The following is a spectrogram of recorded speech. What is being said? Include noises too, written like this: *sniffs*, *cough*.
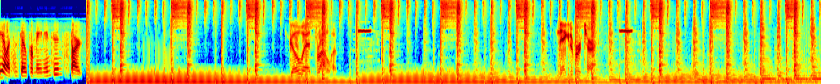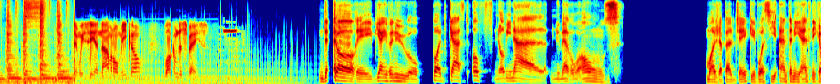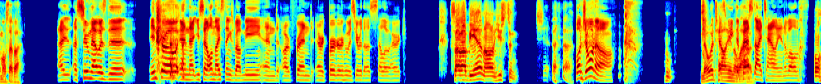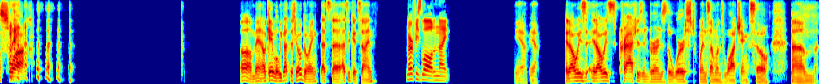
CLS is go for main engine, start. Go at throttle up. Negative return. Then we see a nominal MECO. Welcome to space. D'accord et bienvenue au podcast off nominal numéro 11. Moi, j'appelle Jake et voici Anthony. Anthony, comment ça va? I assume that was the intro *laughs* and that you said all nice things about me and our friend Eric Berger, who is here with us. Hello, Eric. Ça va bien en Houston. Shit. Buongiorno. no I Italian speak the best Italian of all of us. Bonsoir. *laughs* oh man. Okay. Well, we got the show going. That's uh, that's a good sign. Murphy's Law tonight. Yeah, yeah. It always it always crashes and burns the worst when someone's watching. So um,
